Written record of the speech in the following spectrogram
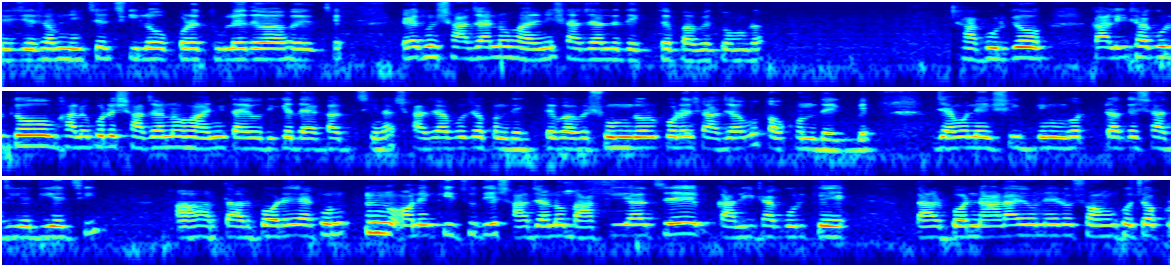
এই যে সব নিচে ছিল ওপরে তুলে দেওয়া হয়েছে। এরকম সাজানো হয়নি, সাজালে দেখতে পাবে তোমরা। ঠাকুরকেও, কালী ঠাকুরকেও ভালো করে সাজানো হয়নি, তাই ওদিকে দেখাচ্ছি না। সাজাবো যখন দেখতে পাবে, সুন্দর করে সাজাবো তখন দেখবে। যেমন এই শিবলিঙ্গটাকে সাজিয়ে দিয়েছি। আর তারপরে এখন অনেক কিছু দিয়ে সাজানো বাকি আছে। কালী ঠাকুরকে, তারপর নারায়ণেরও শঙ্খচক্র,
